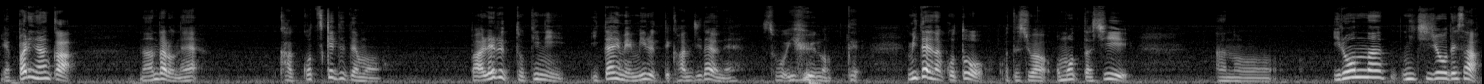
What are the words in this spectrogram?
やっぱりなんかなんだろうねかっこつけててもバレる時に痛い目見るって感じだよねそういうのって。みたいなことを私は思ったしあのいろんな日常でさ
